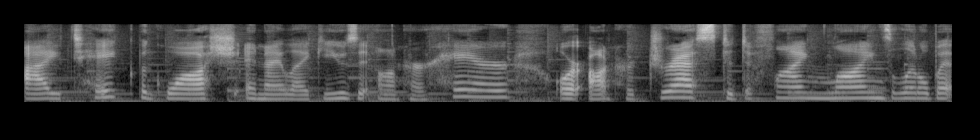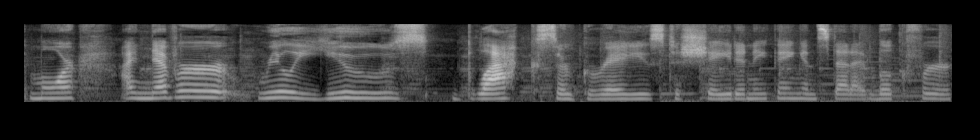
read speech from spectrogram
I take the gouache and I like use it on her hair or on her dress to define lines a little bit more. I never really use blacks or grays to shade anything. Instead, I look for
